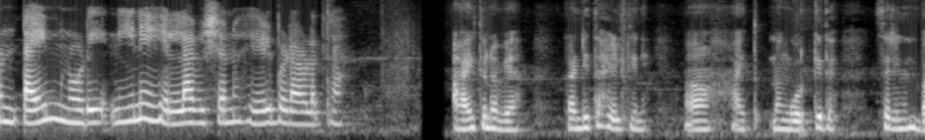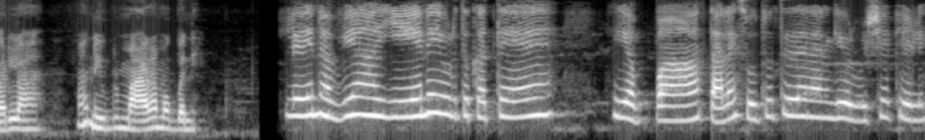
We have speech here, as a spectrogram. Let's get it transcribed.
ಒಂದು ಟೈಮ್ ನೋಡಿ ನೀನೇ ಎಲ್ಲ ವಿಷಯನೂ ಹೇಳಿಬಿಡ ಅವಳ ಹತ್ರ. ಆಯಿತು ನವ್ಯ ಖಂಡಿತ ಹೇಳ್ತೀನಿ. ಹಾಂ ಆಯಿತು ನಂಗೆ ವರ್ಕಿದೆ ಸರಿ ನಾನು ಬರಲಾ? ನಾನು ಇಬ್ರು ಆರಾಮಾಗಿ ಬನ್ನಿ. ಲೇ ನವ್ಯ ಏನೇ ಇವ್ರದ್ದು ಕತೆ? ಯಪ್ಪ ತಲೆ ಸುತ್ತುತ್ತಿದೆ ನನಗೆ ಇವ್ರ ವಿಷಯ ಕೇಳಿ.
